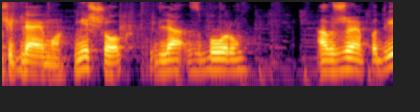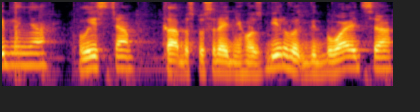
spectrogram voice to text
чіпляємо мішок для збору, а вже подрібнення листя та безпосереднього збір відбувається.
